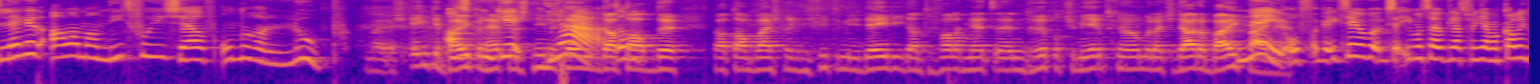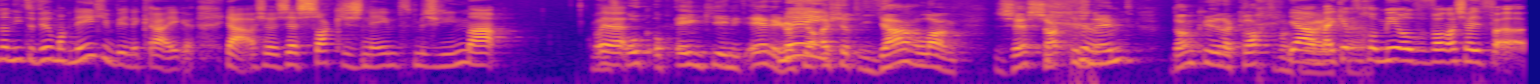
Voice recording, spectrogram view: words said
leg het allemaal niet voor jezelf onder een loep. Nee, als je één keer een hebt, keer- is niet meteen ja, dat, dan- dan de, dat dan bij spreken die vitamine D die dan toevallig net een druppeltje meer hebt genomen, dat je daardoor buikpijn Nee, hebt. of ik zeg ook, ik zeg, iemand zei ook laatst van, ja, maar kan ik dan niet te veel magnesium binnenkrijgen? Ja, als je zes zakjes neemt misschien, maar Maar dat is eh, ook op één keer niet erg. Als, je, als je het jarenlang zes zakjes neemt, dan kun je daar klachten van ja, krijgen. maar ik heb het gewoon meer over van, als jij, eh,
